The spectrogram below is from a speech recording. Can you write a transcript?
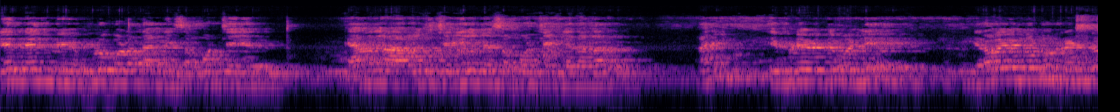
లేదు లేదు మేము ఎప్పుడు కూడా దాన్ని సపోర్ట్ చేయలేదు. కేంద్రం ఆ రోజు చర్యలు మేము సపోర్ట్ చేయలేదు అన్నారు అని ఎప్పుడేమిటి మళ్ళీ ఇరవై మూడు రెండు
